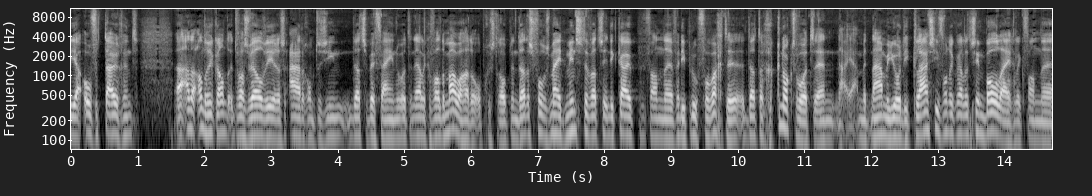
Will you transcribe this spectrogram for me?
ja, overtuigend. Uh, aan de andere kant, het was wel weer eens aardig om te zien... dat ze bij Feyenoord in elk geval de mouwen hadden opgestroopt. En dat is volgens mij het minste wat ze in de kuip van, uh, van die ploeg verwachten. Dat er geknokt wordt. En nou ja, met name Jordi Klaas, die vond ik wel het symbool eigenlijk... van, uh,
